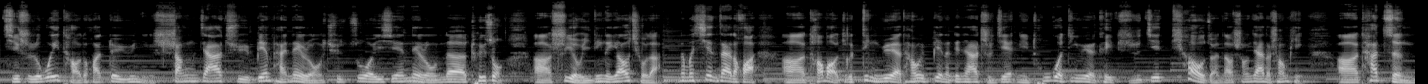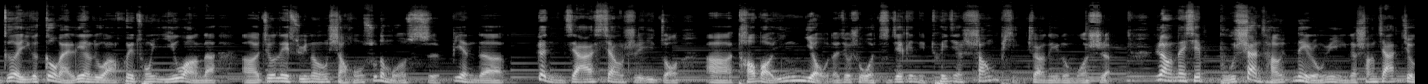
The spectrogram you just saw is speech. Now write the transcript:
其实微淘的话，对于你商家去编排内容、去做一些内容的推送啊，是有一定的要求的。那么现在的话啊，淘宝这个订阅它会变得更加直接，你通过订阅可以直接跳转到商家的商品啊，它整个一个购买链路啊，会从以往的呃，就类似于那种小红书的模式变得。更加像是一种啊，淘宝应有的，就是我直接给你推荐商品这样的一种模式，让那些不擅长内容运营的商家，就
